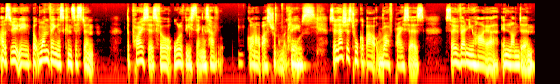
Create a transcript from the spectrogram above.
Absolutely. But one thing is consistent. The prices for all of these things have gone up Of astronomically. course. So let's just talk about rough prices. So venue hire in London.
